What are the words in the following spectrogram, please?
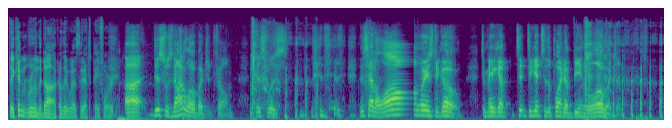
they couldn't ruin the dock, otherwise they'd have to pay for it. Uh, this was not a low budget film. This was this had a long ways to go to make up to, to get to the point of being low budget.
